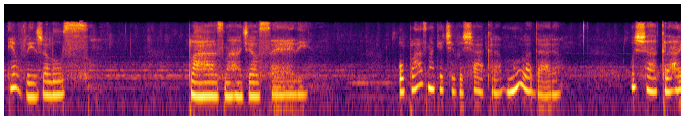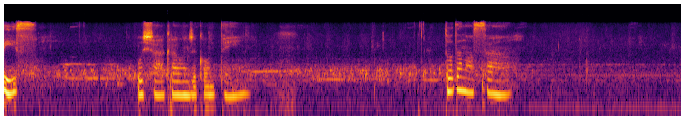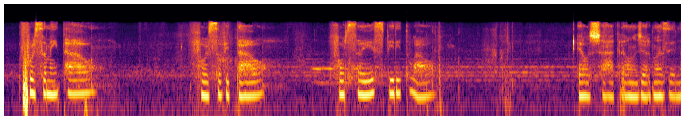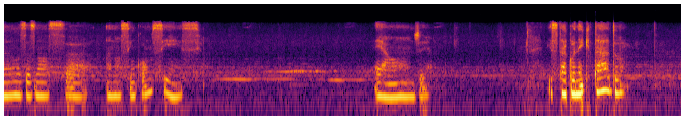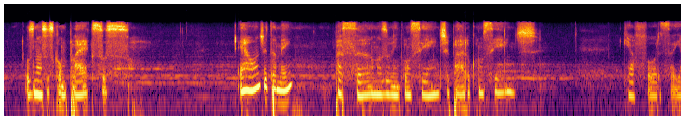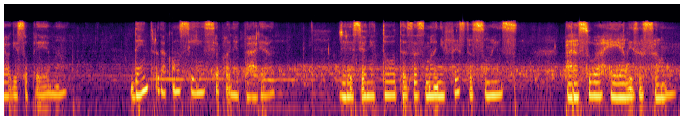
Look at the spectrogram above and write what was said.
Eu vejo a luz. Plasma radial Celi o plasma ativa chakra Muladhara, o chakra raiz, o chakra onde contém toda a nossa força mental, força vital, força espiritual é o chakra onde armazenamos as nossa, a nossa inconsciência. É aonde está conectado os nossos complexos. É onde também passamos o inconsciente para o consciente que a força Yogi Suprema, dentro da consciência planetária, direcione todas as manifestações para a sua realização.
